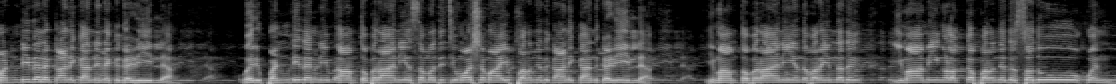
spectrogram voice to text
പണ്ഡിതനെ കാണിക്കാൻ നിനക്ക് കഴിയില്ല. ഒരു പണ്ഡിതൻ ഇമാം തൊബറാനിയെ സംബന്ധിച്ച് മോശമായി പറഞ്ഞത് കാണിക്കാൻ കഴിയില്ല. ഇമാം തൊബറാനി എന്ന് പറയുന്നത് ഇമാമിങ്ങളൊക്കെ പറഞ്ഞത് സ്വദൂഖൻ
